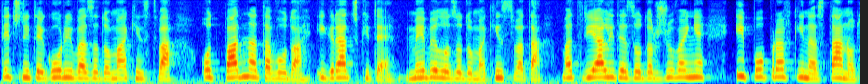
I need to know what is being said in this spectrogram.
течните горива за домакинства, отпадната вода, играчките, мебело за домакинствата, материјалите за одржување и поправки на станот,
